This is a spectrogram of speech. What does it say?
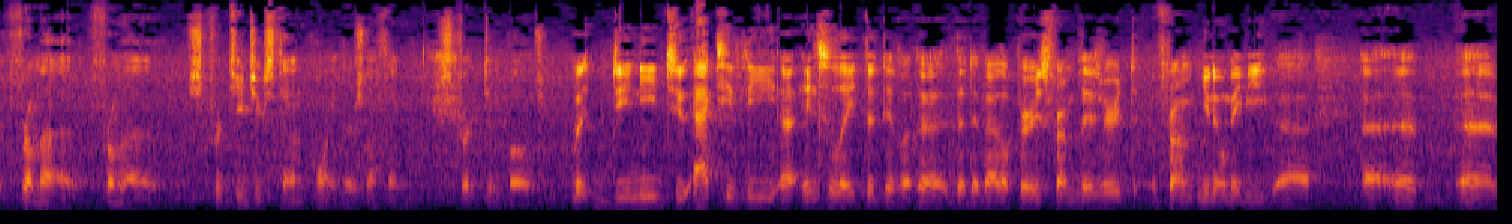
from a from a strategic standpoint, there's nothing strict imposed. But do you need to actively uh, insulate the dev- uh, the developers from Blizzard from you know maybe uh, uh, um,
